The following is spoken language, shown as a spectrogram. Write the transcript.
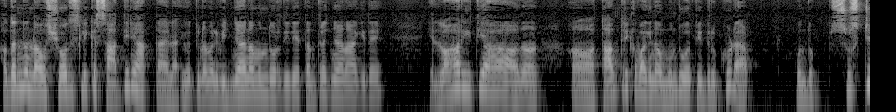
ಅದನ್ನು ನಾವು ಶೋಧಿಸಲಿಕ್ಕೆ ಸಾಧ್ಯನೇ ಆಗ್ತಾ ಇಲ್ಲ. ಇವತ್ತು ನಮ್ಮಲ್ಲಿ ವಿಜ್ಞಾನ ಮುಂದುವರೆದಿದೆ, ತಂತ್ರಜ್ಞಾನ ಆಗಿದೆ. ಎಲ್ಲ ರೀತಿಯ ತಾಂತ್ರಿಕವಾಗಿ ನಾವು ಮುಂದುವರೆದಿದ್ದರೂ ಕೂಡ ಒಂದು ಸೃಷ್ಟಿ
